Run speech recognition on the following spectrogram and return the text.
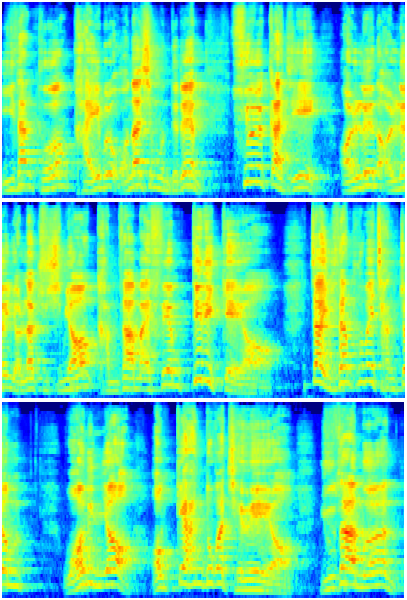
이 상품 가입을 원하신 분들은 수요일까지 얼른 얼른 연락 주시면 감사 말씀 드릴게요. 자, 이 상품의 장점 원은요 업계 한도가 제외예요. 유사함은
